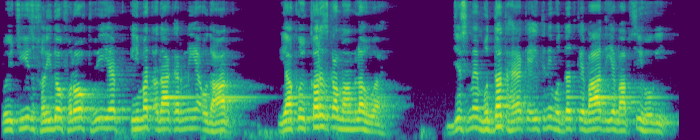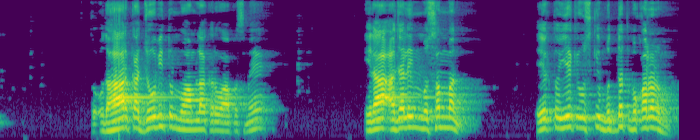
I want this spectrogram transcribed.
کوئی چیز خرید و فروخت ہوئی ہے، قیمت ادا کرنی ہے، ادھار یا کوئی قرض کا معاملہ ہوا ہے جس میں مدت ہے کہ اتنی مدت کے بعد یہ واپسی ہوگی، تو ادھار کا جو بھی تم معاملہ کرو آپس میں الا اجل مسمن، ایک تو یہ کہ اس کی مدت مقرر ہو۔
